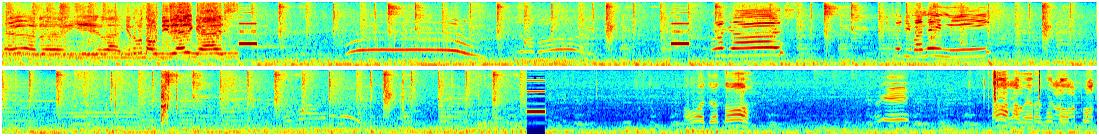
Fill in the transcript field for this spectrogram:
Eh, aduh gila, kita mau tahu diri aja guys. Halo guys, kita di mana ini? Awas jatuh. Oke. Ah, kamera gue Salam copot. buat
